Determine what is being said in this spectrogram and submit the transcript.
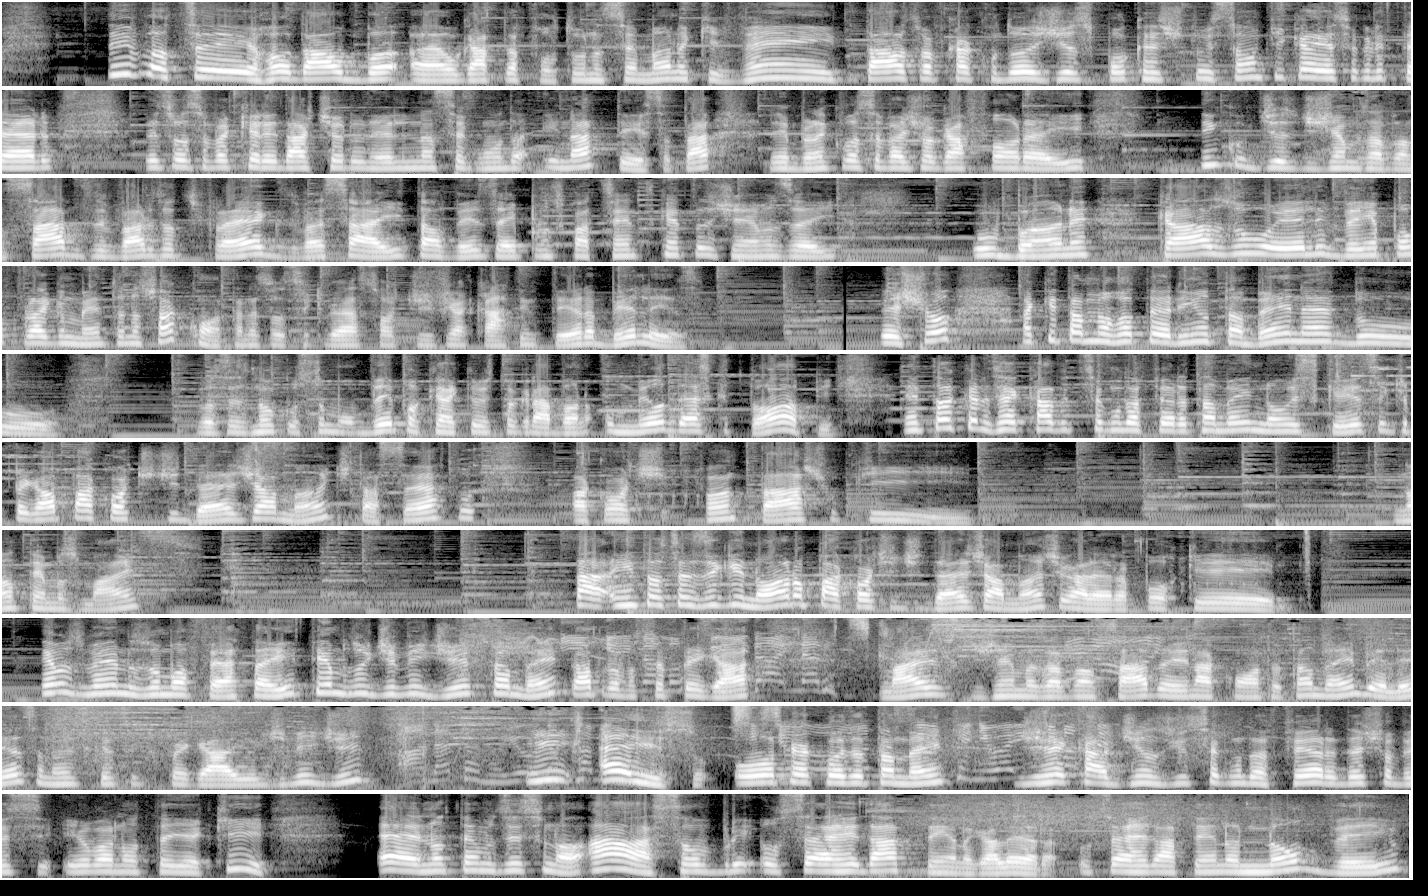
Se você rodar o, é, o, Gato da Fortuna semana que vem e tal, você vai ficar com dois dias pouca restituição, fica esse o critério. Ver se você vai querer dar tiro nele na segunda e na terça, tá? Lembrando que você vai jogar fora aí cinco dias de gemas avançadas e vários outros flags, vai sair talvez aí para uns 400, 500 gemas aí o banner, caso ele venha por fragmento na sua conta, né? Se você tiver a sorte de vir a carta inteira, beleza. Fechou? Aqui tá meu roteirinho também, né? Do. Vocês não costumam ver, porque aqui eu estou gravando o meu desktop. Então, aqueles recados de segunda-feira também, não esqueça de pegar o pacote de 10 diamantes, tá certo? Pacote fantástico que. Não temos mais. Tá, então vocês ignoram o pacote de 10 diamantes, galera, porque temos menos uma oferta aí. Temos o dividir também, tá? Pra você pegar mais gemas avançadas aí na conta também, beleza? Não esqueça de pegar e dividir. E é isso. Outra coisa também de recadinhos de segunda-feira, deixa eu ver se eu anotei aqui. É, não temos isso não. Ah, sobre o CR da Atena, galera. O CR da Atena não veio.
